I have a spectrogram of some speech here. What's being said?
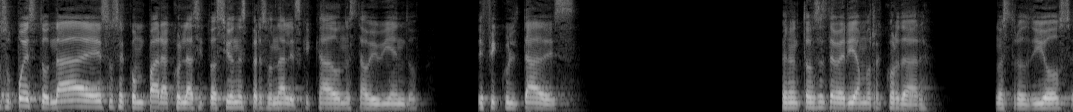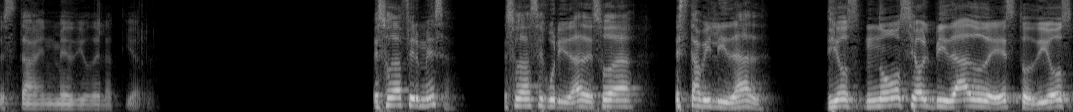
supuesto, nada de eso se compara con las situaciones personales que cada uno está viviendo, dificultades. Pero entonces deberíamos recordar, nuestro Dios está en medio de la tierra. Eso da firmeza, eso da seguridad, eso da estabilidad. Dios no se ha olvidado de esto, Dios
